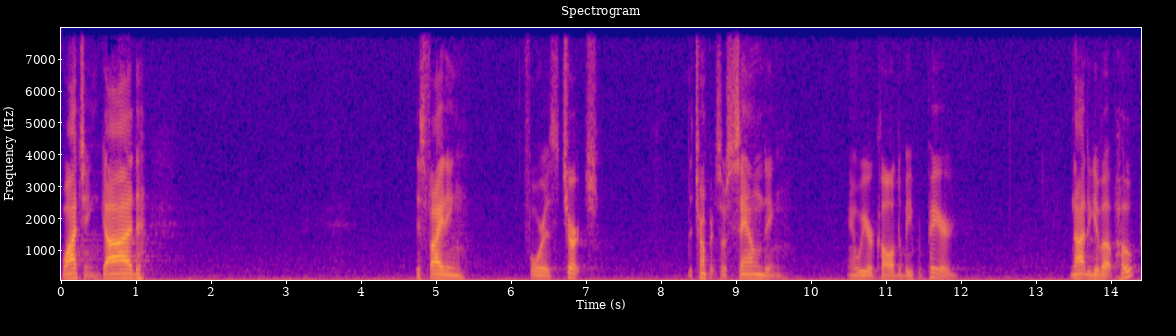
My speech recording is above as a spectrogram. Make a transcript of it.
watching. God is fighting for his church. The trumpets are sounding, and we are called to be prepared. Not to give up hope,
